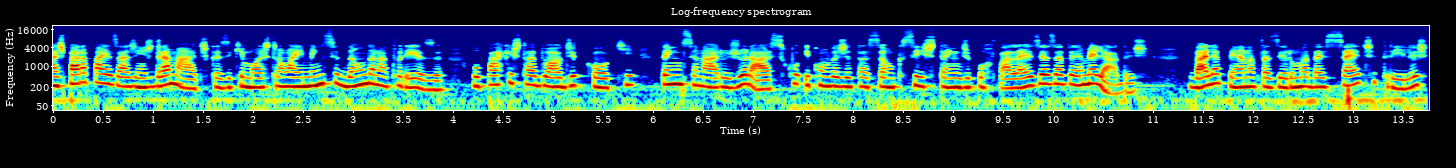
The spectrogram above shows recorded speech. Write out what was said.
Mas para paisagens dramáticas e que mostram a imensidão da natureza, o Parque Estadual de Coque tem um cenário jurássico e com vegetação que se estende por falésias avermelhadas. Vale a pena fazer uma das sete trilhas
